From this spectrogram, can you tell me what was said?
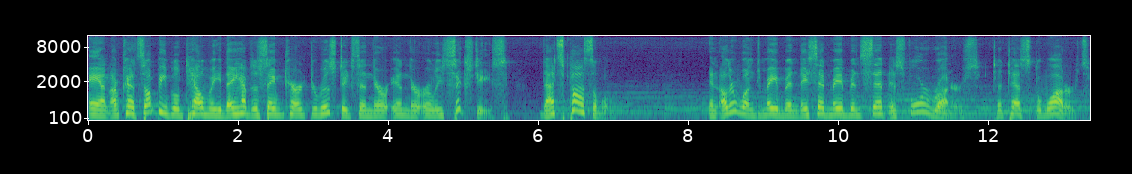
And I've had some people tell me they have the same characteristics and they're in their early 60s. That's possible. And other ones may have been, they said may have been sent as forerunners to test the waters.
